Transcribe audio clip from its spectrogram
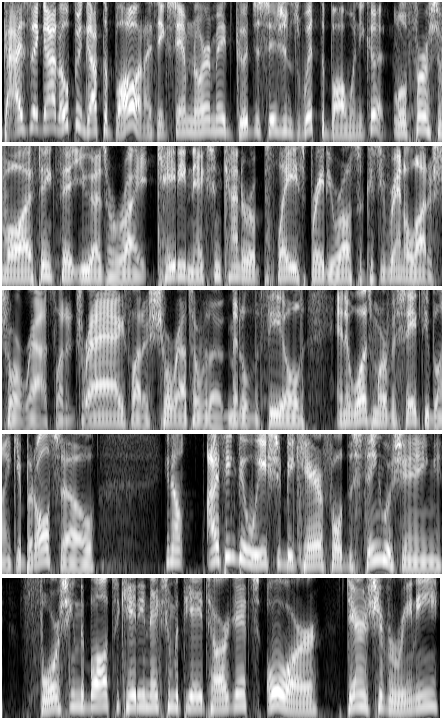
guys that got open got the ball, and I think Sam Noyer made good decisions with the ball when he could. Well, first of all, I think that you guys are right. K.D. Nixon kind of replaced Brady Russell because he ran a lot of short routes, a lot of drags, a lot of short routes over the middle of the field, and it was more of a safety blanket. But also, you know, I think that we should be careful distinguishing forcing the ball to K.D. Nixon with the eight targets or Darrin Chiaverini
